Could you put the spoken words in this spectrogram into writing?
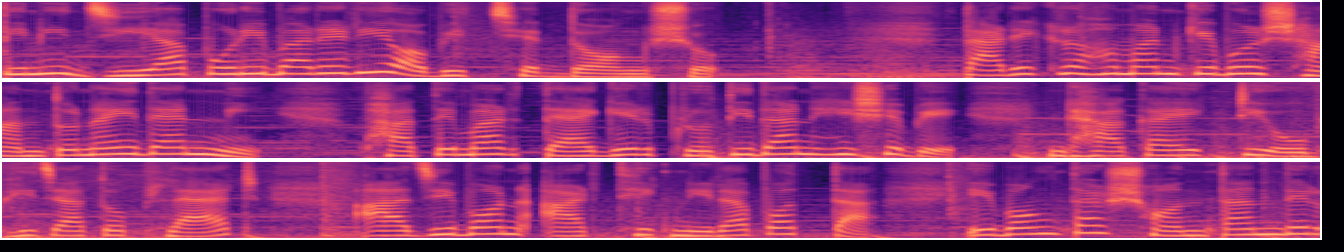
তিনি জিয়া পরিবারেরই অবিচ্ছেদ্য অংশ। তারেক রহমান কেবল সান্ত্বনাই দেননি, ফাতেমার ত্যাগের প্রতিদান হিসেবে ঢাকা একটি অভিজাত ফ্ল্যাট, আজীবন আর্থিক নিরাপত্তা এবং তার সন্তানদের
